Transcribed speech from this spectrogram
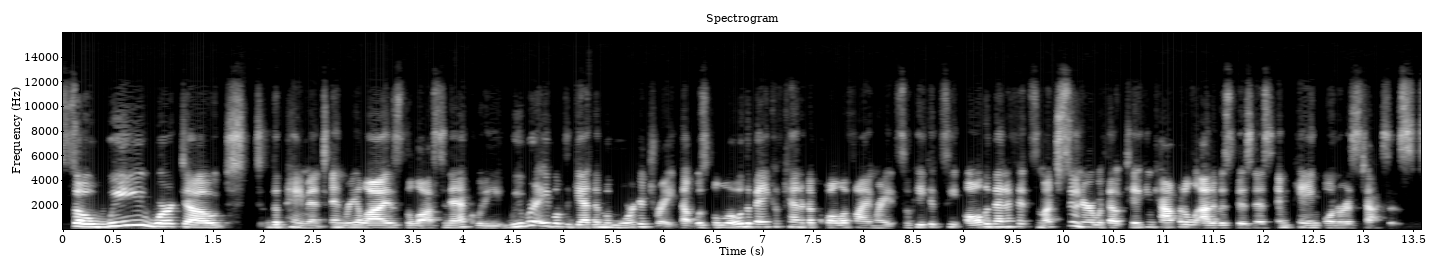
So we worked out the payment and realized the loss in equity. We were able to get him a mortgage rate that was below the Bank of Canada qualifying rate so he could see all the benefits much sooner without taking capital out of his business and paying onerous taxes.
